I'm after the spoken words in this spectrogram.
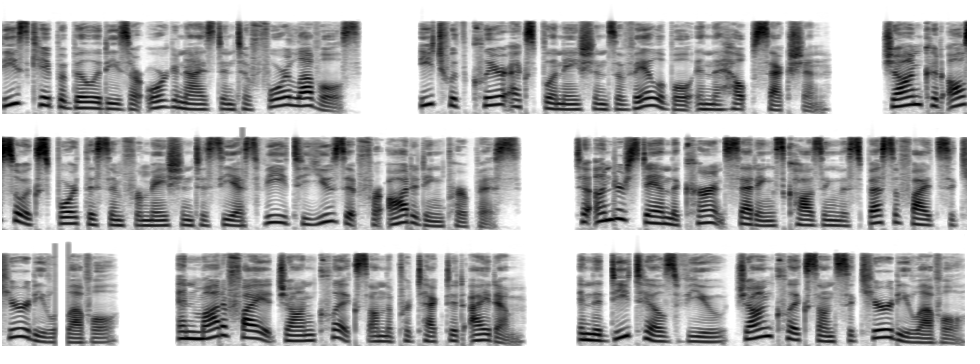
these capabilities are organized into four levels each with clear explanations available in the Help section. John could also export this information to CSV to use it for auditing purpose. To understand the current settings causing the specified security level and modify it, John clicks on the protected item. In the Details view, John clicks on Security Level.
